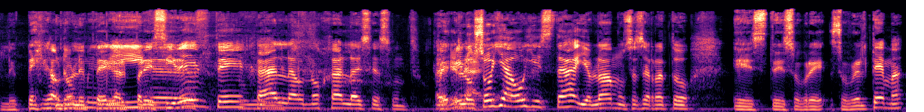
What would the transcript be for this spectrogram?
¿Le pega o no, No le pega al presidente? No ¿Jala o no jala ese asunto? Eh, Lozoya hoy está, y hablábamos hace rato este sobre, sobre el tema.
